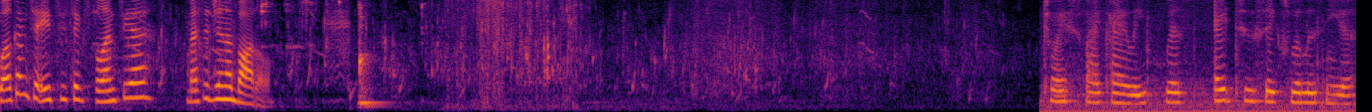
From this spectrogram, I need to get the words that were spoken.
Welcome to 826 Valencia, message in a bottle. Choice by Kylie with 826 Valencia.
